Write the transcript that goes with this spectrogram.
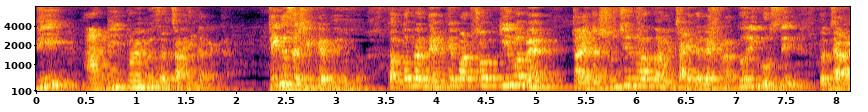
ডি আর ডি পরিমাণ হচ্ছে চাহিদা রেখা। ঠিক আছে শিক্ষার্থী তো তোমরা দেখতে পাচ্ছ কীভাবে চাহিদা সূচির মাধ্যমে আমি চাহিদা রেখাটা তৈরি করছি। তো যারা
